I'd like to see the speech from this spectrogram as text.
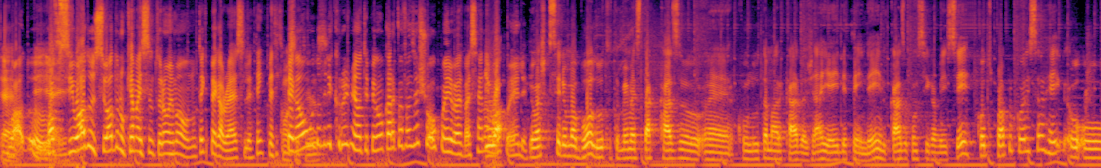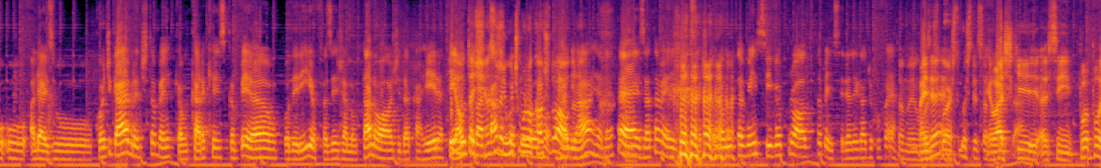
É, o Aldo, e, se, o Aldo, se o Aldo não quer mais cinturão, irmão, não tem que pegar wrestler. Tem, tem que com pegar certeza. um Dominic Cruz mesmo. Tem que pegar um cara que vai fazer show com ele, vai, vai sair na mão com ele. Eu acho que seria uma boa luta também, mas tá caso é, com luta marcada já, e aí dependendo, caso consiga vencer, contra o próprio Corey Sanhagen. O, o, o, aliás, o Cody Garbrandt também, que é um cara que é ex-campeão, poderia fazer, já não tá no auge da carreira. Tem e alta chance de último nocaute do Aldo, né? né? É, exatamente. acho que é uma luta vencível pro Aldo também, seria legal de acompanhar. Também, mas é, gosto, gostei dessa Eu acho que, assim, pô, pô,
